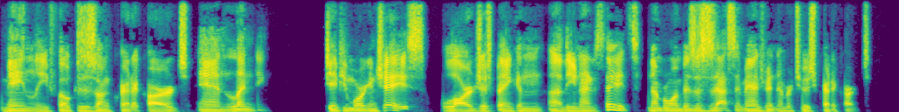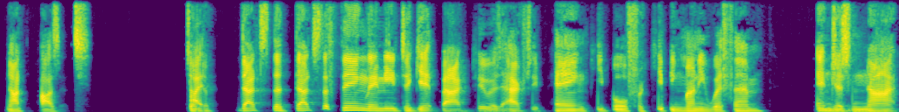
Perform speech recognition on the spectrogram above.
mainly focuses on credit cards and lending. JP Morgan Chase, largest bank in uh, the United States, number one business is asset management. Number two is credit cards, not deposits. So I- that's the that's the thing they need to get back to is actually paying people for keeping money with them and just not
